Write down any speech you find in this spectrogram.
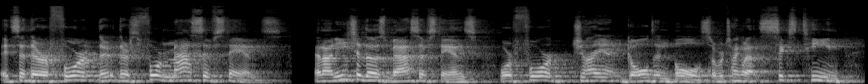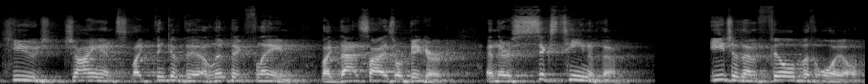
it said there are four, there, there's four massive stands. And on each of those massive stands were four giant golden bowls. So we're talking about 16 huge, giant, like think of the Olympic flame, like that size or bigger. And there's 16 of them, each of them filled with oil.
